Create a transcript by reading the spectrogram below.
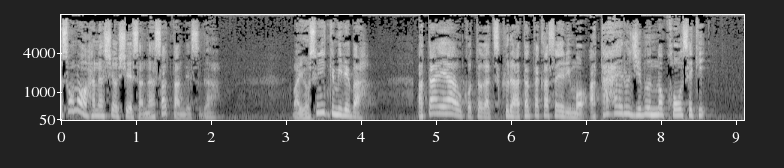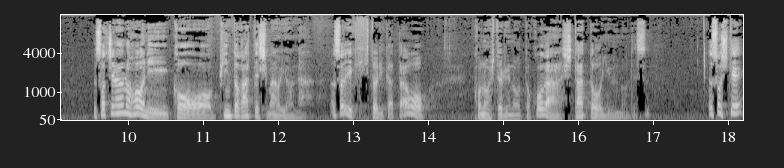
その話をシエスはなさったんですが、まあ、要するに言ってみれば、与え合うことが作る温かさよりも、与える自分の功績、そちらの方に、こう、ピントが合ってしまうような、そういう聞き取り方を、この一人の男がしたというのです。そして、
